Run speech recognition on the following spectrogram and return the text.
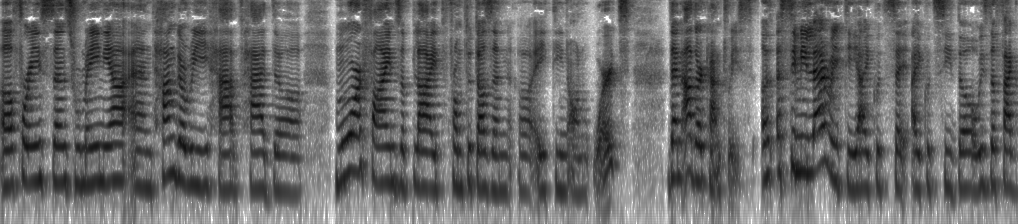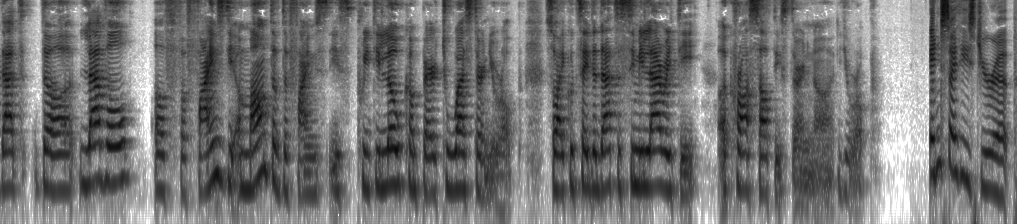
Uh, for instance, Romania and Hungary have had uh, more fines applied from 2018 onwards than other countries. A, a, similarity I could say, I could see though is the fact that the level of uh, fines, the amount of the fines is pretty low compared to Western Europe. So I could say that that's a similarity across Southeastern uh, Europe. In Southeast Europe,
